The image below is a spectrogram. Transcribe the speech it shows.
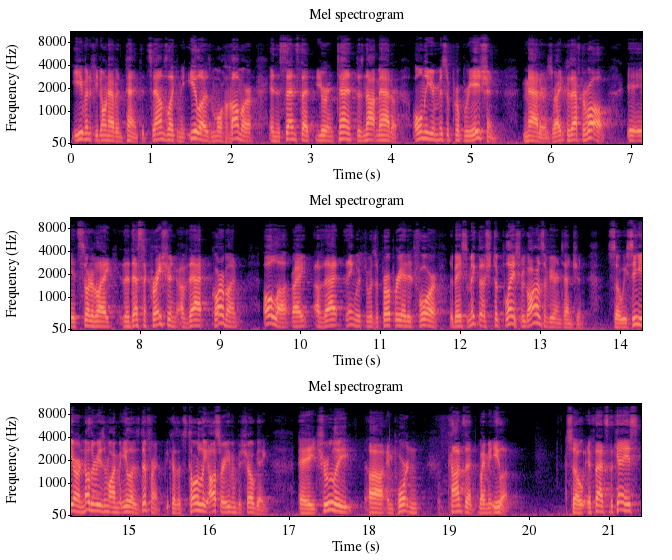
even if you don't have intent. It sounds like Me'ila is more chamer in the sense that your intent does not matter. Only your misappropriation matters, right? Because after all, it's sort of like the desecration of that korban, ola, right, of that thing which was appropriated for the base mikdash took place regardless of your intention. So we see here another reason why Me'ila is different, because it's totally us or even b'shogeg. A truly uh, important concept by Me'ila. So if that's the case,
